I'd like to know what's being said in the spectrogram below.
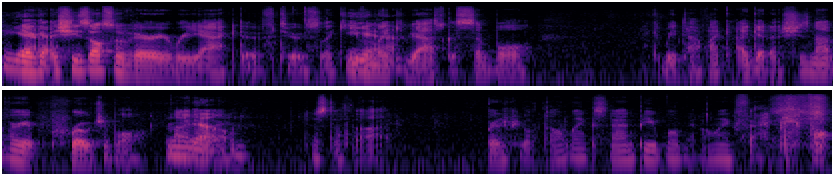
Yeah. Yeah. she's also very reactive too. So like even Yeah. like you ask a simple, it can be tough. I, I get it. She's not very approachable. either. No. Just a thought. British people don't like sad people. They don't like fat people.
